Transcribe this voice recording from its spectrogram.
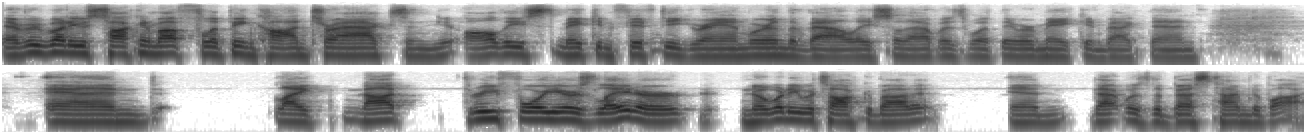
everybody was talking about flipping contracts and all these making 50 grand. We're in the Valley. So that was what they were making back then. And like not three, four years later, nobody would talk about it. And that was the best time to buy,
